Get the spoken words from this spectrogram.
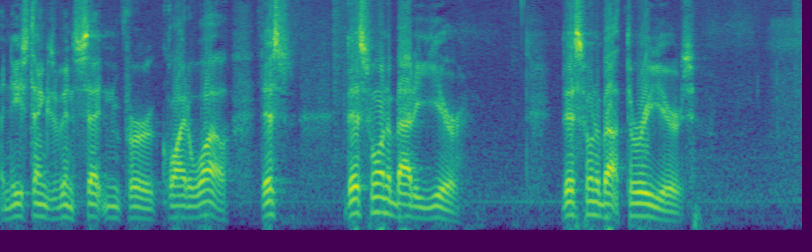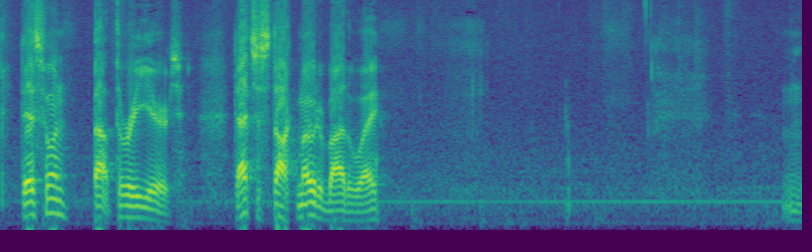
And these things have been setting for quite a while. This, this one about a year. This one about three years. This one, about three years. That's a stock motor, by the way. Hmm.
